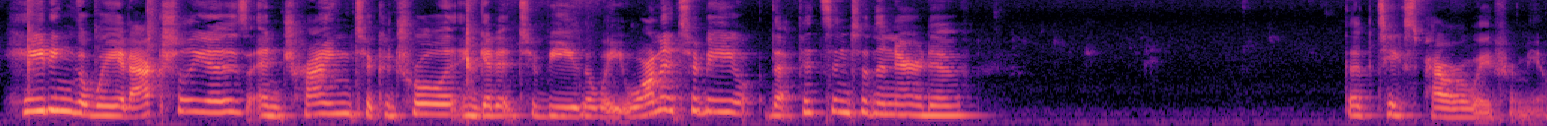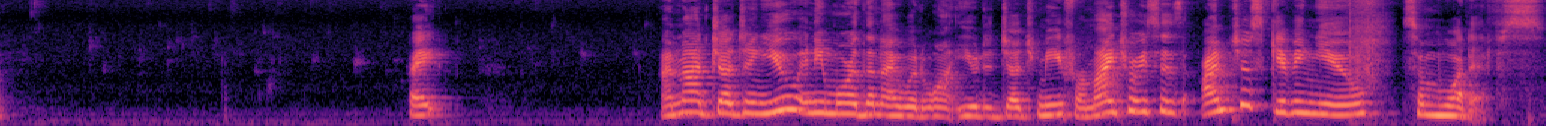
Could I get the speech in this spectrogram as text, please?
hating the way it actually is and trying to control it and get it to be the way you want it to be that fits into the narrative that takes power away from you. Right? I'm not judging you any more than I would want you to judge me for my choices. I'm just giving you some what ifs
